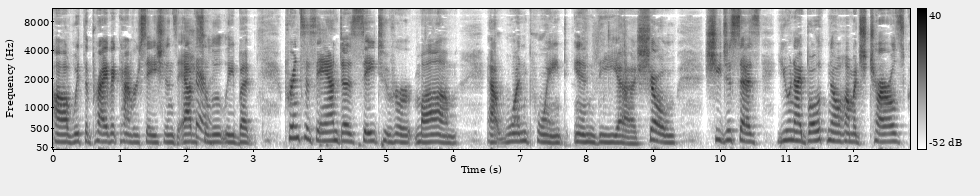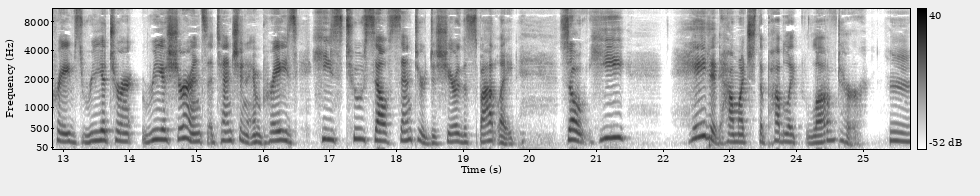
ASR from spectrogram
uh, with the private conversations absolutely. But princess anne does say to her mom at one point in the uh, show she just says you and i both know how much charles craves reassur- reassurance attention and praise. He's too self-centered to share the spotlight so he hated how much the public loved her. Hmm.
